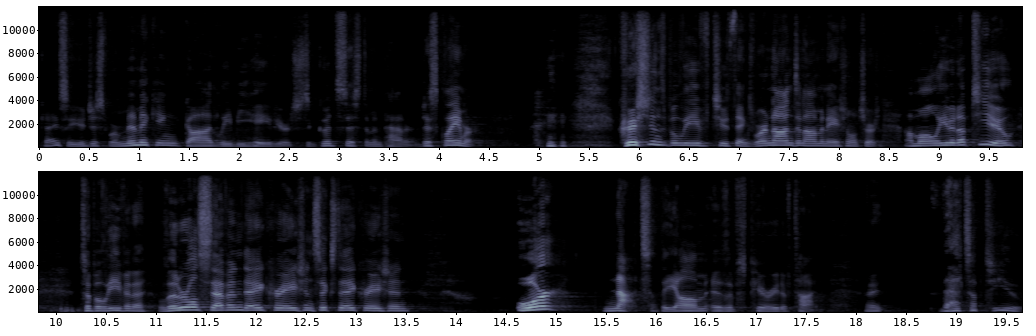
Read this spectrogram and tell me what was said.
Okay, so you just were mimicking godly behaviors. It's a good system and pattern. Disclaimer Christians believe two things. We're a non denominational church. I'm going to leave it up to you to believe in a literal seven day creation, six day creation, or not. The yom is a period of time. Right? That's up to you.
